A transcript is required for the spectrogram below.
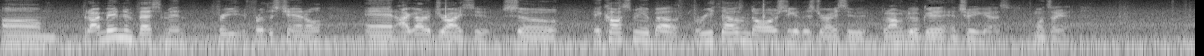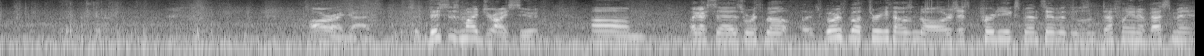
Um, but I made an investment for, for this channel and I got a dry suit. So it cost me about $3,000 to get this dry suit, but I'm gonna go get it and show you guys. One second. All right, guys. So this is my dry suit. Um, like I said, it's worth about it's worth about three thousand dollars. It's pretty expensive. It was definitely an investment,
